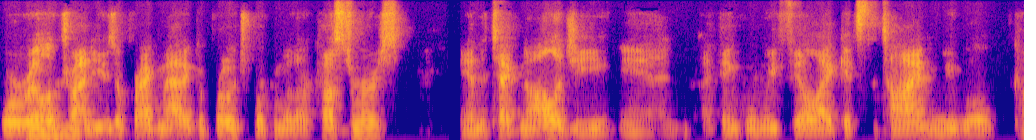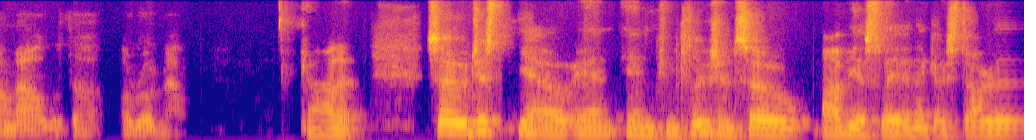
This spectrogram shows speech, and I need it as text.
We're really mm-hmm. trying to use a pragmatic approach, working with our customers and the technology. And I think when we feel like it's the time, we will come out with a, a roadmap. Got it. So just, you know, in, in conclusion, so obviously, I think I started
